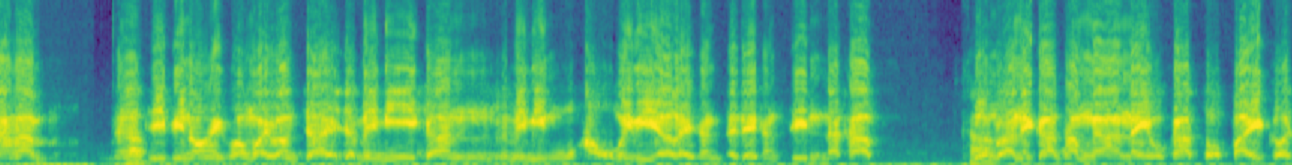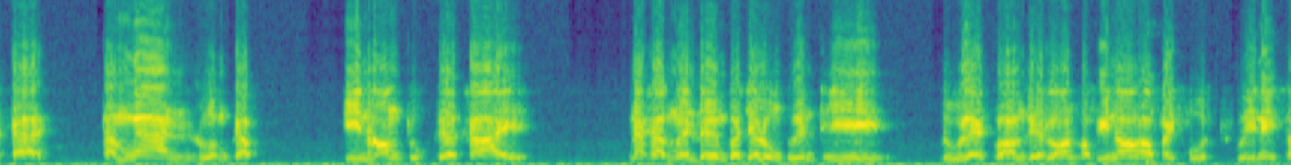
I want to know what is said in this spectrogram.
นะครับครับ ที่พี่น้องให้ความไว้วางใจจะไม่มีการไม่มีงูเห่าไม่มีอะไรทั้งใดๆทั้งสิ้นนะครับครัส่วบ นว่าในการทำงานในโอกาสต่อไปก็จะทำงานร่วมกับพี่น้องทุกเครือข่ายนะครับ เหมือนเดิมก็จะลงพื้นที่ดูแลความเดือดร้อนของพี่น้องเอาไปพูดคุยในส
